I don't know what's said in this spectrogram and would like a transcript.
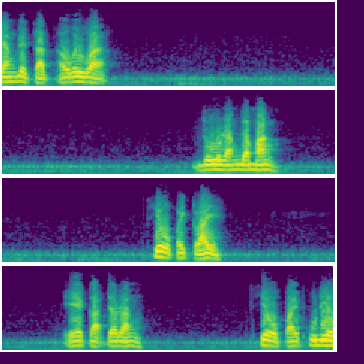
ยังได้ตรัสเอาไว้ว่า ดูรังดมัง เที่ยวไปไกล เอกะจรัง เที่ยวไปผู้เดียว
